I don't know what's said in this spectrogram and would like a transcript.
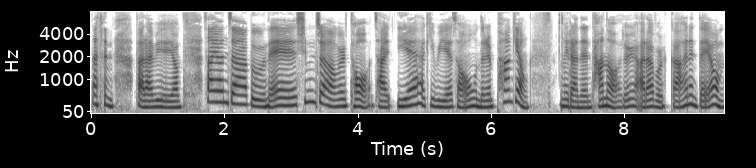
하는 바람이에요. 사연자분의 심정을 더 잘 이해하기 위해서 오늘은 파경이라는 단어를 알아볼까 하는데요.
